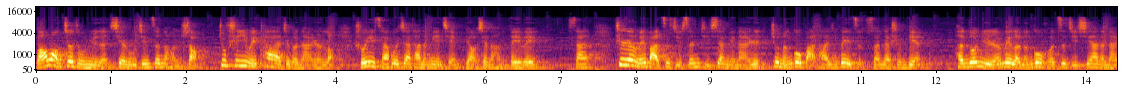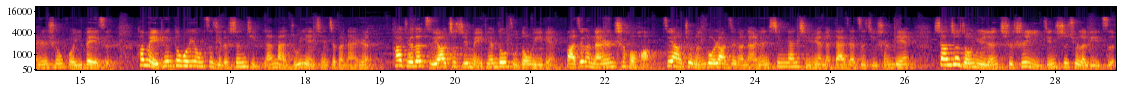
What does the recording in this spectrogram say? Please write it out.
往往这种女人现如今真的很少，就是因为太爱这个男人了，所以才会在他的面前表现得很卑微。三，自认为把自己身体献给男人，就能够把他一辈子拴在身边。很多女人为了能够和自己心爱的男人生活一辈子，她每天都会用自己的身体来满足眼前这个男人。她觉得只要自己每天都主动一点，把这个男人伺候好，这样就能够让这个男人心甘情愿地待在自己身边。像这种女人，此时已经失去了理智。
